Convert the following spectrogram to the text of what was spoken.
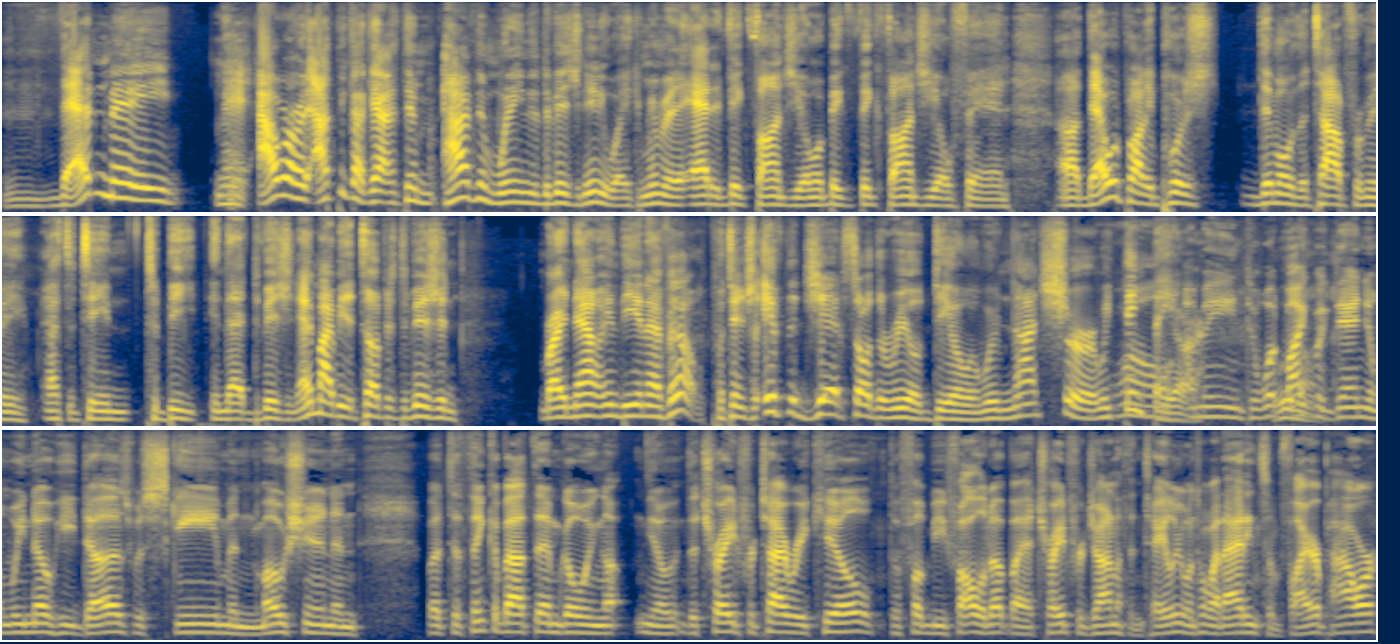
That may man, I already I think I got them I have them winning the division anyway. Remember they added Vic Fangio. I'm a big Vic Fangio fan. Uh, that would probably push them over the top for me as the team to beat in that division. That might be the toughest division right now in the NFL, potentially. If the Jets are the real deal, and we're not sure. We think they are. I mean, to what We Mike. McDaniel we know he does with scheme and motion, and but to think about them going, up, you know, the trade for Tyreek Hill to be followed up by a trade for Jonathan Taylor. You want to talk about adding some firepower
